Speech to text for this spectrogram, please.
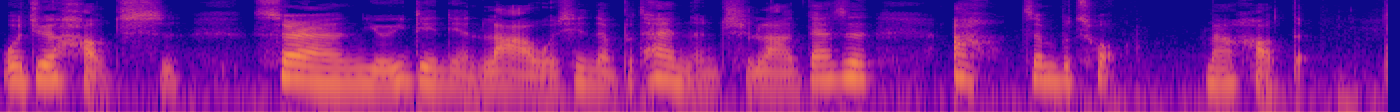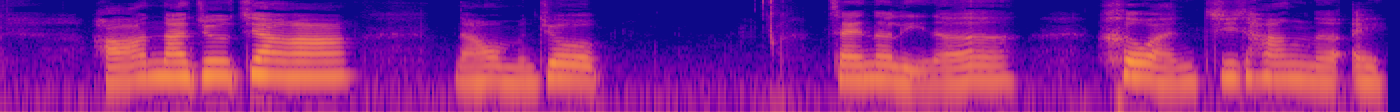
我觉得好吃。虽然有一点点辣，我现在不太能吃辣，但是啊，真不错，蛮好的。好，那就这样啊。然后我们就在那里呢，喝完鸡汤呢，哎，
